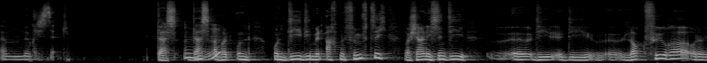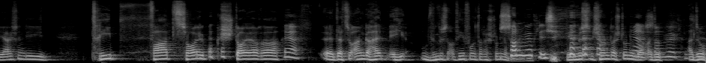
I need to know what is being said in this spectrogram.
ähm, möglich sind. das, Mhm. das aber und, und die, die mit 58, wahrscheinlich sind die, äh, die, die äh, Lokführer oder wie heißen die, Fahrzeugsteuerer Ja. äh, dazu angehalten, ey, wir müssen auf jeden Fall unter der Stunde Schon bleiben. möglich. Wir müssen schon unter der Stunde Ja, bleiben. Also, schon möglich, also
